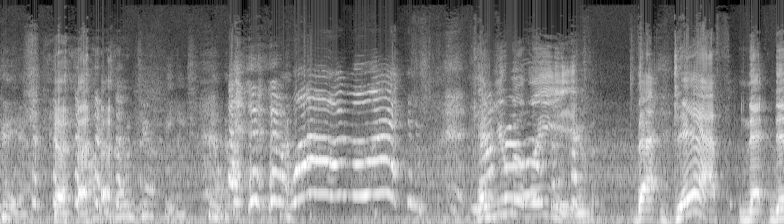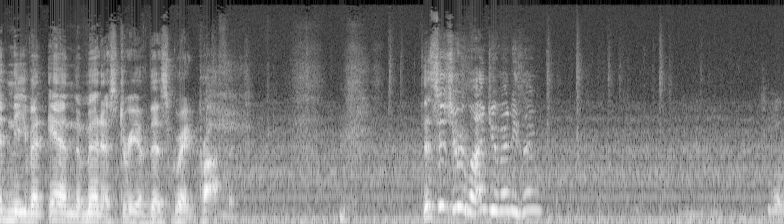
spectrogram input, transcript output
yeah. On his own two feet. wow, I'm alive. Can Not you for a believe that death ne- didn't even end the ministry of this great prophet? Does this remind you of anything? Oh,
